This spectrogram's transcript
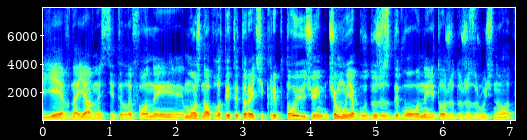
Є в наявності телефони. Можна оплатити, до речі, криптою, чо- чому я був дуже здивований і теж дуже зручно. От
